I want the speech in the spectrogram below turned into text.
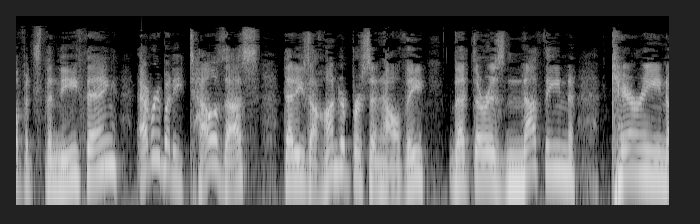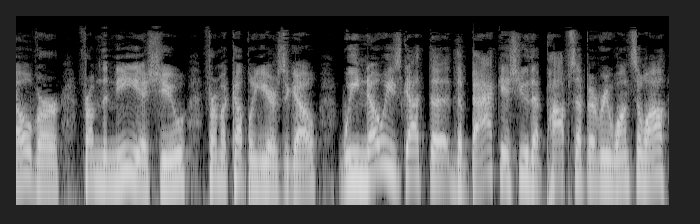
if it's the knee thing. Everybody tells us that he's 100% healthy, that there is nothing carrying over from the knee issue from a couple years ago. We know he's got the, the back issue that pops up every once in a while,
